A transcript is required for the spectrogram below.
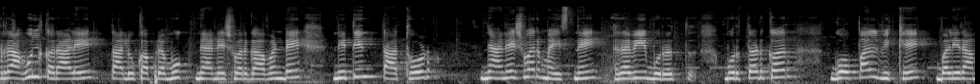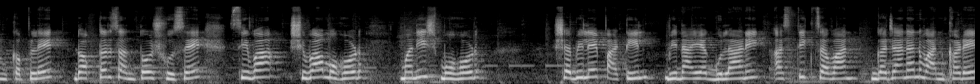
राहुल कराळे तालुका प्रमुख ज्ञानेश्वर गावंडे नितीन ताथोड ज्ञानेश्वर म्हैसने रवी मुरत मुर्तडकर गोपाल विखे बळीराम कपले डॉक्टर संतोष हुसे शिवा शिवा मोहोड मनीष मोहोड शबिले पाटील विनायक गुलाणे अस्तिक चव्हाण गजानन वानखडे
